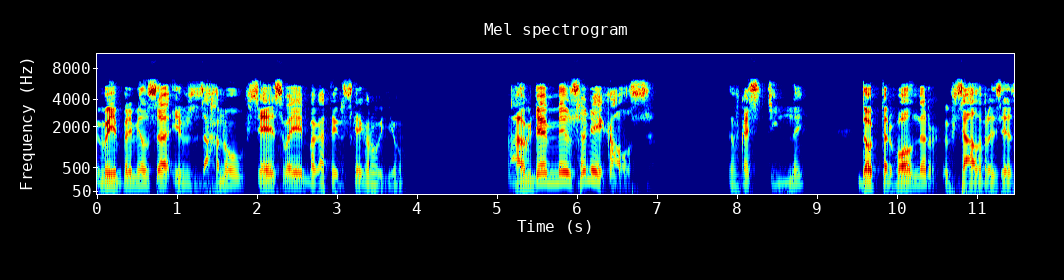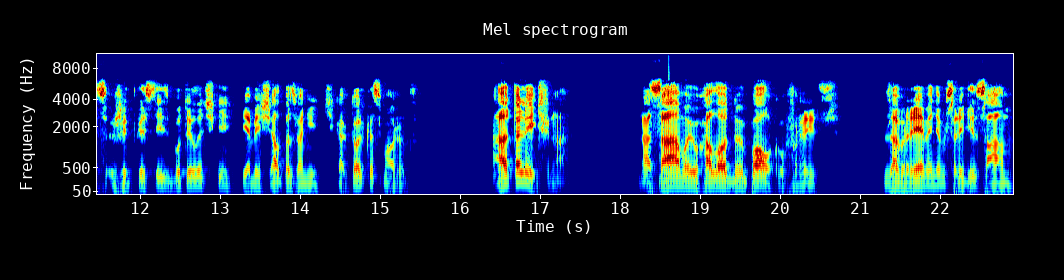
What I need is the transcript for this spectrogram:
выпрямился и вздохнул всей своей богатырской грудью. «А где мисс Николс?» «В гостиной». Доктор Волмер взял образец жидкости из бутылочки и обещал позвонить, как только сможет. «Отлично! На самую холодную полку, Фриц. За временем следи сам.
